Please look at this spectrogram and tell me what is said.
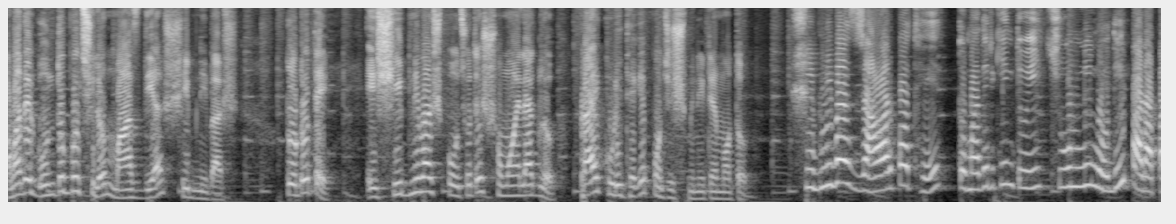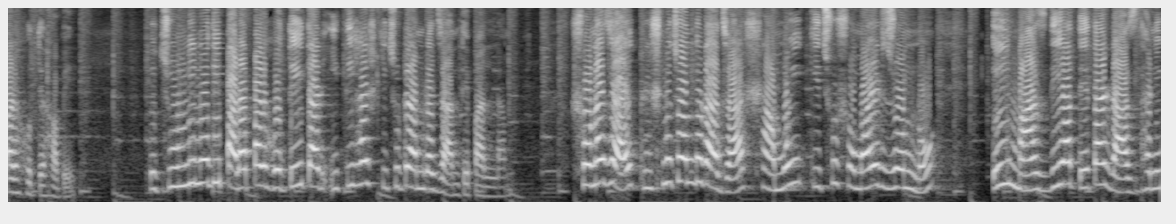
আমাদের গন্তব্য ছিল মাঝদিয়া শিবনিবাস টোটোতে এই শিবনিবাস পৌঁছতে সময় লাগল প্রায় কুড়ি থেকে পঁচিশ মিনিটের মতো। শিবনিবাস যাওয়ার পথে তোমাদের কিন্তু এই চূর্ণী নদী পারাপার হতে হবে। তো চূর্ণী নদী পারাপার হতেই তার ইতিহাস কিছুটা আমরা জানতে পারলাম। শোনা যায়, কৃষ্ণচন্দ্র রাজা সাময়িক কিছু সময়ের জন্য এই মাঝদিয়াতে তার রাজধানী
